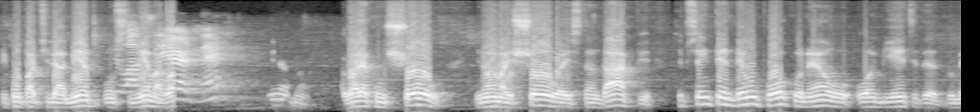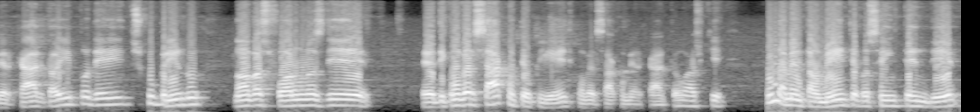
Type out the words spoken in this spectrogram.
de compartilhamento com de o cinema. Lazer, agora, né? agora é com show, e não é mais show, é stand-up. Você precisa entender um pouco né, o, o ambiente de, do mercado e tal, e poder ir descobrindo novas fórmulas de, é, de conversar com o teu cliente, conversar com o mercado. Então, eu acho que fundamentalmente é você entender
